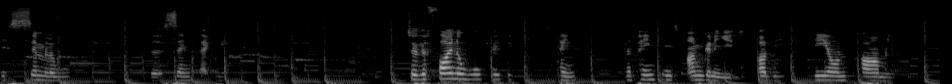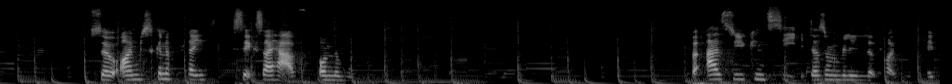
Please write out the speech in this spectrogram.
this similar the same technique. So the final wallpaper paint. The paintings I'm going to use are the neon palm. So I'm just going to place six I have on the wall. But as you can see, it doesn't really look like wallpaper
